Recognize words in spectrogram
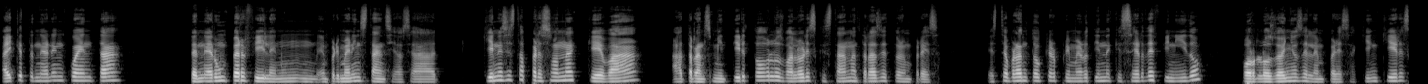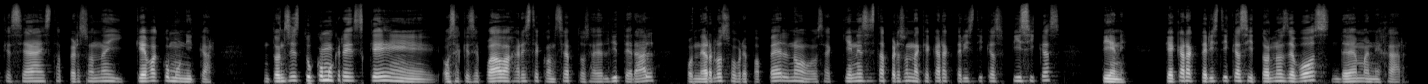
hay que tener en cuenta tener un perfil en, en primera instancia, o sea, quién es esta persona que va a transmitir todos los valores que están atrás de tu empresa. Este brand talker primero tiene que ser definido por los dueños de la empresa. ¿Quién quieres que sea esta persona y qué va a comunicar? Entonces, ¿tú cómo crees que, o sea, que se pueda bajar este concepto? O sea, es literal ponerlo sobre papel, ¿no? O sea, ¿quién es esta persona? ¿Qué características físicas tiene? ¿Qué características y tonos de voz debe manejar?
